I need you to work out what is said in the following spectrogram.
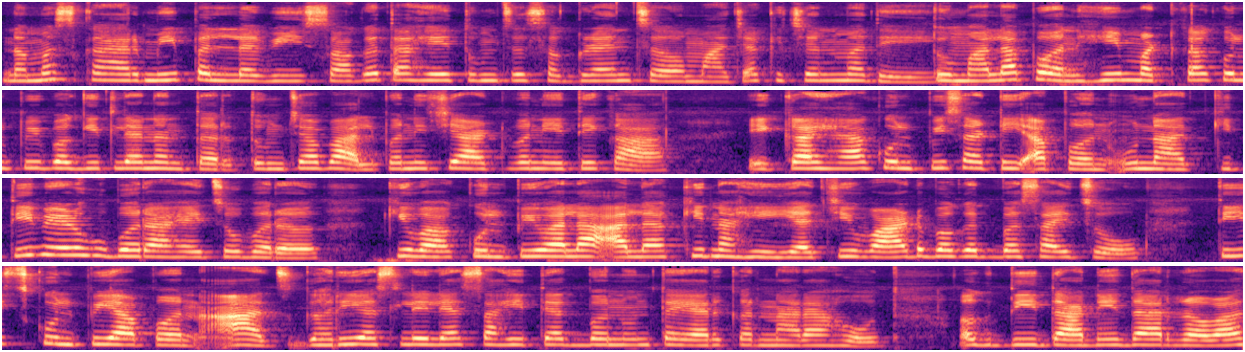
नमस्कार मी पल्लवी. स्वागत आहे तुमचं सगळ्यांचं माझ्या किचनमध्ये. तुम्हाला पण ही मटका कुल्फी बघितल्यानंतर तुमच्या बालपणीची आठवण येते का? एका ह्या कुल्फीसाठी आपण उन्हात किती वेळ उभं राहायचो बरं? किंवा कुल्फीवाला आला की नाही याची वाट बघत बसायचो? तीच कुल्फी आपण आज घरी असलेल्या साहित्यात बनवून तयार करणार आहोत. अगदी दाणेदार रवाळ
